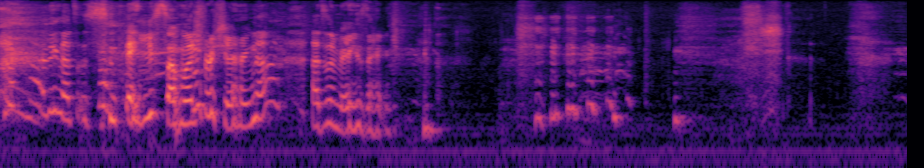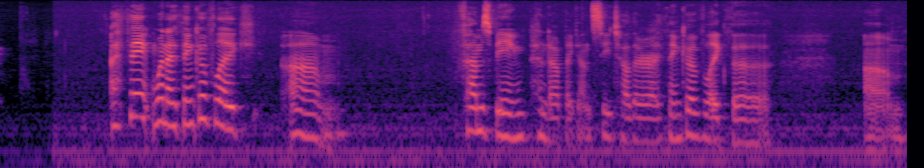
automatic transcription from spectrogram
I think that's. Thank you so much for sharing that. That's amazing. I think when I think of like um, femmes being pinned up against each other, I think of like the, um,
